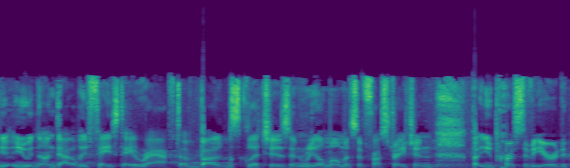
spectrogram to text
you undoubtedly faced a raft of bugs, glitches, and real moments of frustration, but you persevered,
